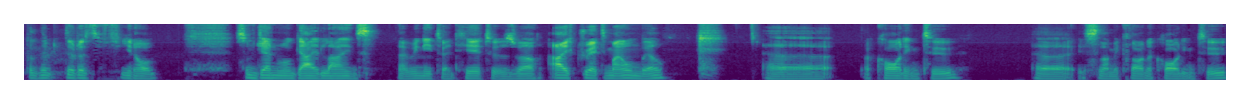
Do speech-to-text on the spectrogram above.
but there is you know some general guidelines that we need to adhere to as well. I've created my own will uh, according to uh, islamic law and according to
